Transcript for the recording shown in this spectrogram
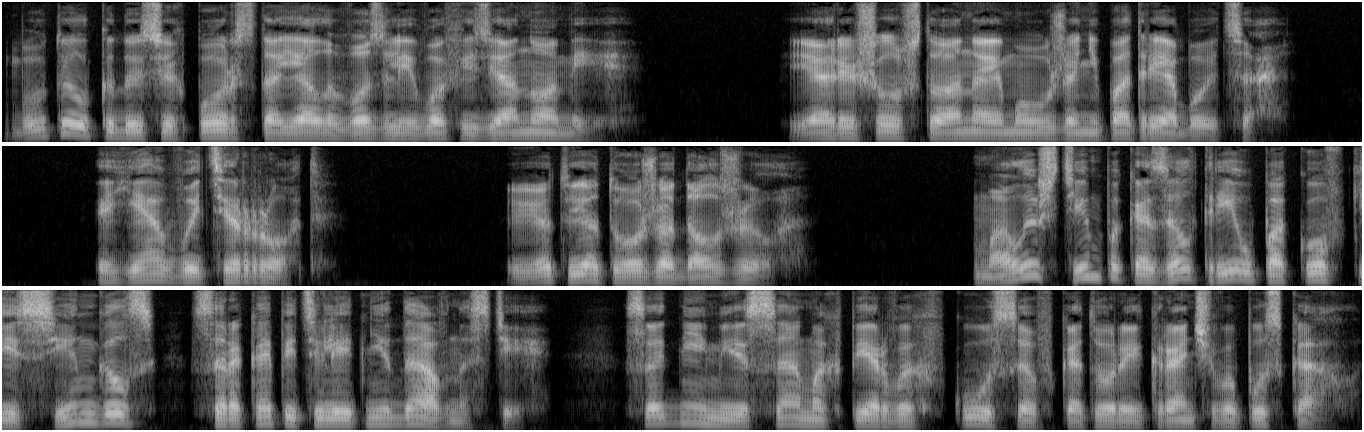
Бутылка до сих пор стояла возле его физиономии. Я решил, что она ему уже не потребуется. Я вытер рот. И это я тоже одолжил. Малыш Тим показал три упаковки «Синглс» 45-летней давности с одними из самых первых вкусов, которые Кранч выпускал.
